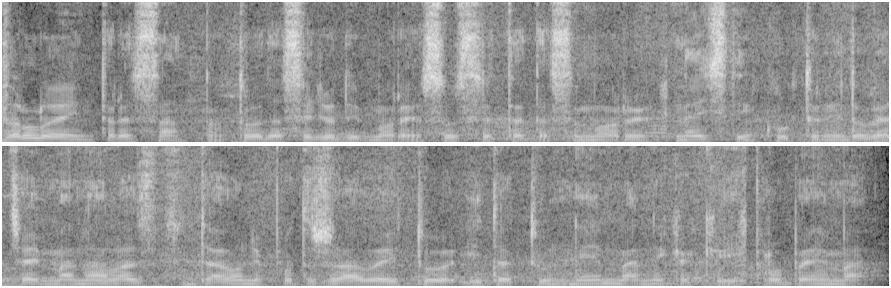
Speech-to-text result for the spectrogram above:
Vrlo je interesantno to da se ljudi moraju susretati, da se moraju na istim kulturnim događajima nalaziti, da oni podržavaju to i da tu nema nikakvih problema.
